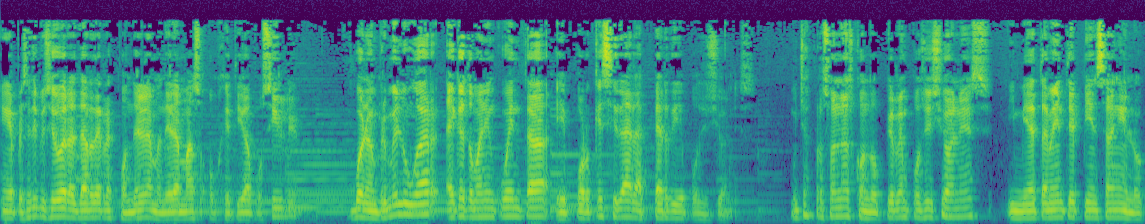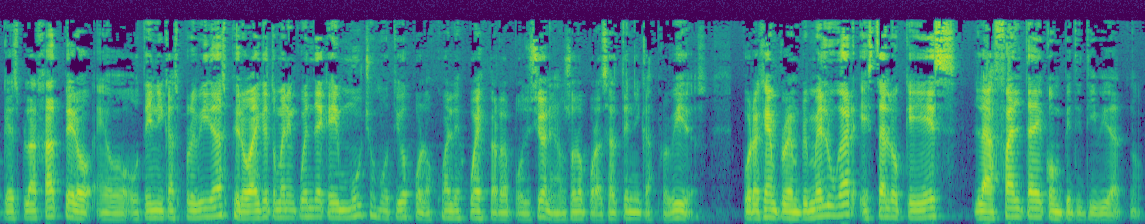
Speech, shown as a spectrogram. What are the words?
En el presente episodio voy a tratar de responder de la manera más objetiva posible. Bueno, en primer lugar hay que tomar en cuenta eh, por qué se da la pérdida de posiciones. Muchas personas cuando pierden posiciones inmediatamente piensan en lo que es Black Hat pero, eh, o, técnicas prohibidas, pero hay que tomar en cuenta que hay muchos motivos por los cuales puedes perder posiciones, no solo por hacer técnicas prohibidas. Por ejemplo, en primer lugar está lo que es la falta de competitividad, ¿no?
